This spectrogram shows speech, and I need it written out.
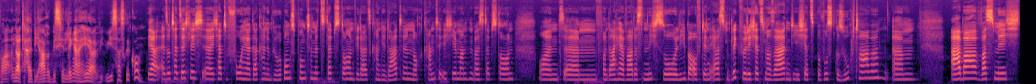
war anderthalb Jahre, bisschen länger her. Wie, wie, ist das gekommen? Ja, also tatsächlich, äh, ich hatte vorher gar keine Berührungspunkte mit Stepstone, weder als Kandidatin noch kannte ich jemanden bei Stepstone. Und ähm, von daher war das nicht so Liebe auf den ersten Blick, würde ich jetzt mal sagen, die ich jetzt bewusst gesucht habe. Ähm, aber was mich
